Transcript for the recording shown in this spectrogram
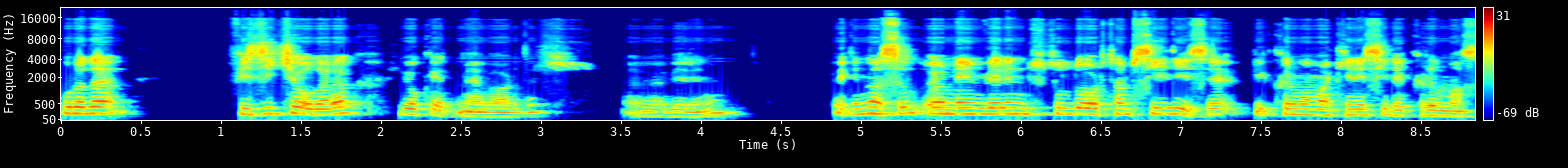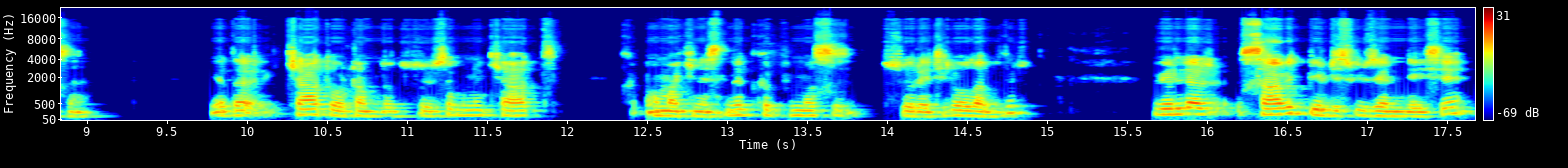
Burada fiziki olarak yok etme vardır e, verinin. Peki nasıl? Örneğin verinin tutulduğu ortam CD ise bir kırma makinesiyle kırılması ya da kağıt ortamında tutuluyorsa bunun kağıt kırpma makinesinde kırpılması suretiyle olabilir. Veriler sabit bir disk üzerinde ise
